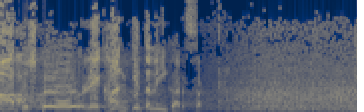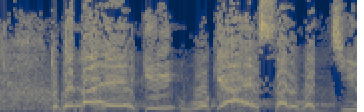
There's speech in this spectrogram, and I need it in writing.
आप उसको रेखांकित नहीं कर सकते। तो कहता है कि वो क्या है? सर्वज्ञ।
